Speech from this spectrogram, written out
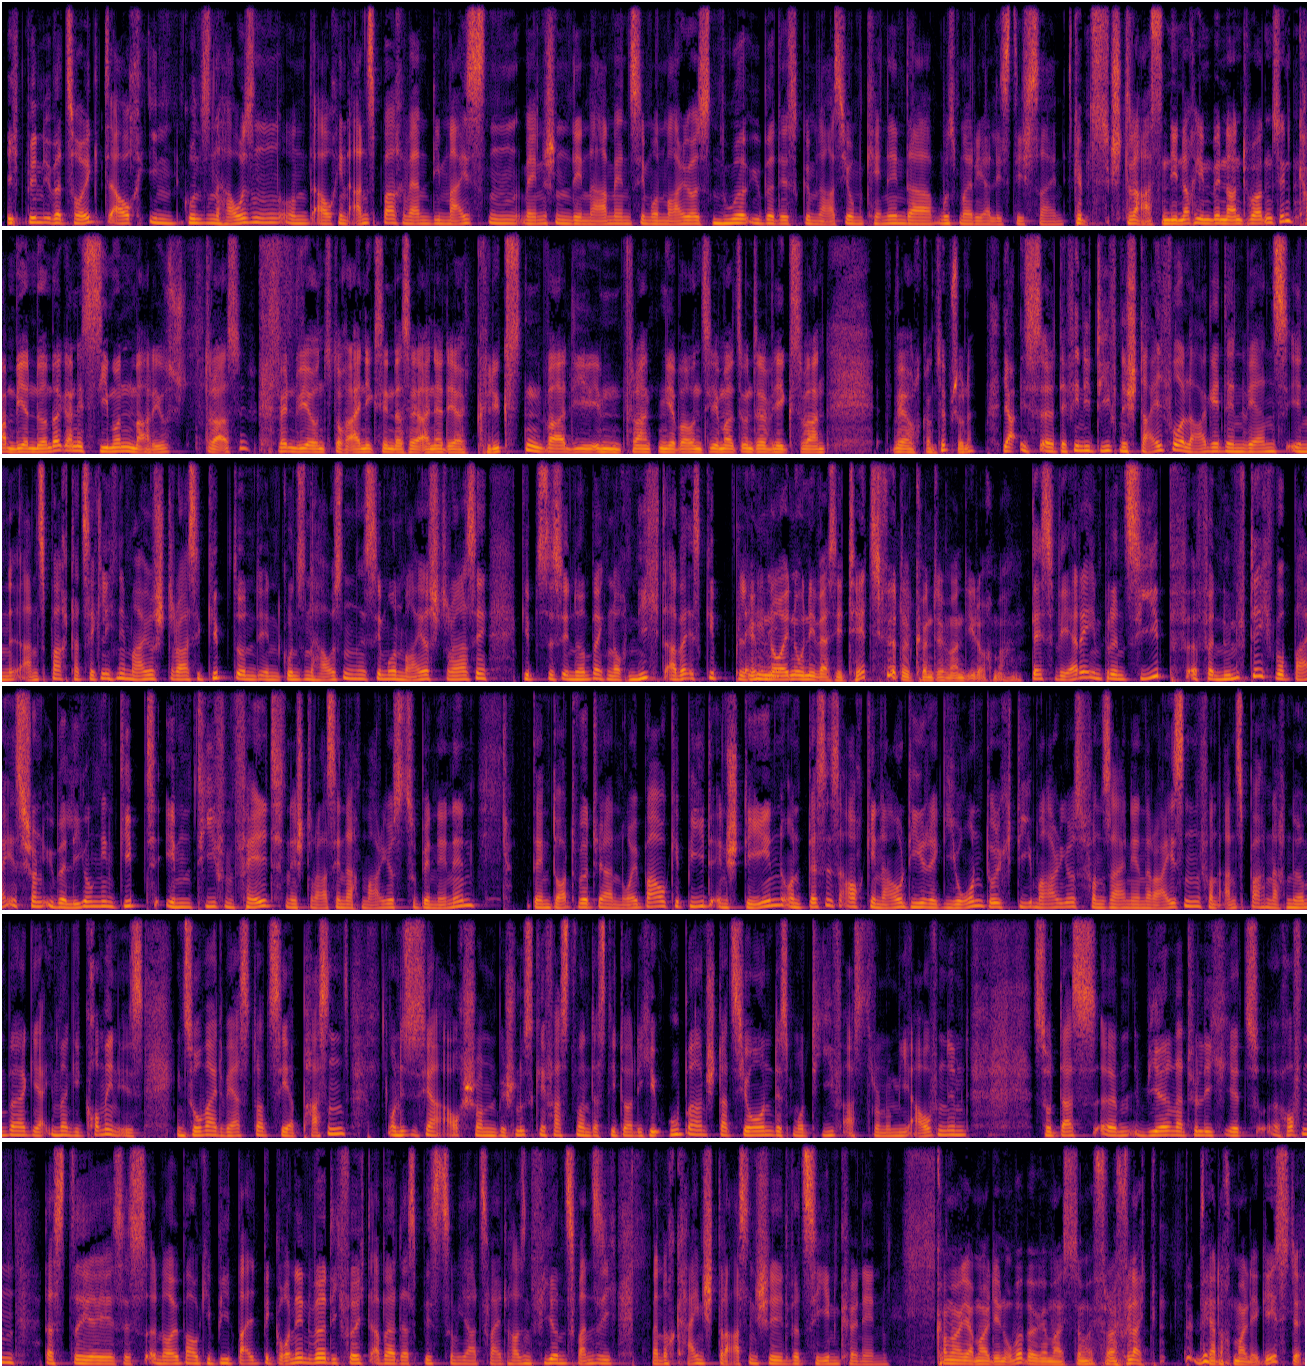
ich bin überzeugt, auch in Gunzenhausen und auch in Ansbach werden die meisten Menschen den Namen Simon Marius nur über das Gymnasium kennen. Da muss man realistisch sein. Gibt es Straßen, die nach ihm benannt worden sind? Haben wir in Nürnberg eine Simon Marius Straße? Wenn wir uns doch einig sind, dass er einer der klügsten war, die in Franken hier bei uns jemals unterwegs waren. Wäre auch ganz hübsch, oder? Ja, ist äh, definitiv eine Steilvorlage, denn während es in Ansbach tatsächlich eine Majusstraße gibt und in Gunzenhausen eine Simon-Majus-Straße, gibt es das in Nürnberg noch nicht, aber es gibt Pläne. Im neuen Universitätsviertel könnte man die doch machen. Das wäre im Prinzip äh, vernünftig, wobei es schon Überlegungen gibt, im tiefen Feld eine Straße nach Marius zu benennen denn dort wird ja ein Neubaugebiet entstehen und das ist auch genau die Region, durch die Marius von seinen Reisen von Ansbach nach Nürnberg ja immer gekommen ist. Insoweit wäre es dort sehr passend und es ist ja auch schon Beschluss gefasst worden, dass die dortige U-Bahn-Station das Motiv Astronomie aufnimmt. Sodass ähm, wir natürlich jetzt hoffen, dass dieses Neubaugebiet bald begonnen wird. Ich fürchte aber, dass bis zum Jahr 2024 man noch kein Straßenschild wird sehen können. Kann man ja mal den Oberbürgermeister mal fragen. Vielleicht wäre doch mal eine Geste.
